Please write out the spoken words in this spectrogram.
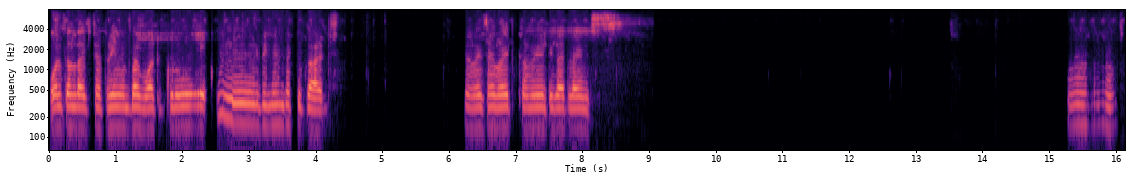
All collected, remember what grow, mm, remember to guard. Always avoid community guidelines. Mm-hmm.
